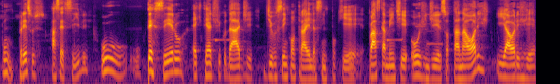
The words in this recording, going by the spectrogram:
com preços acessíveis. O, terceiro é que tem a dificuldade de você encontrar ele assim, porque basicamente hoje em dia ele só está na Origin e a Origin é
